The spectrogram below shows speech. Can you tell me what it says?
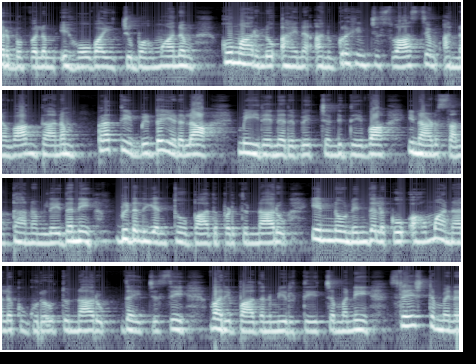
గర్భఫలం ఎహోవా ఇచ్చు బహుమానం. కుమారులు ఆయన అనుగ్రహించు స్వాస్థ్యం అన్న వాగ్దానం ప్రతి బిడ్డ ఎడల మీరే నెరవేర్చండి దేవా. ఈనాడు సంతానం లేదని బిడ్డలు ఎంతో బాధపడుతున్నారు. ఎన్నో నిందలకు అవమానాలకు గురవుతున్నారు. దయచేసి వారి బాధను మీరు తీర్చమని శ్రేష్టమైన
